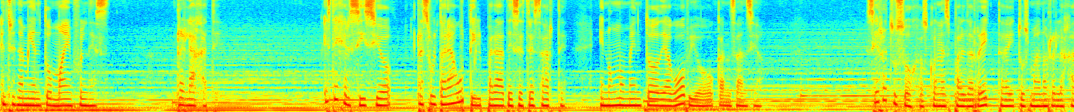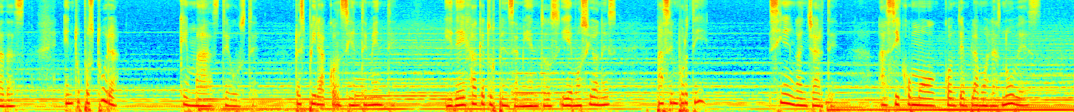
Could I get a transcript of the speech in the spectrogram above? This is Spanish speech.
entrenamiento mindfulness. Relájate. Este ejercicio resultará útil para desestresarte en un momento de agobio o cansancio. Cierra tus ojos con la espalda recta y tus manos relajadas en tu postura que más te guste. Respira conscientemente y deja que tus pensamientos y emociones pasen por ti sin engancharte, así como contemplamos las nubes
